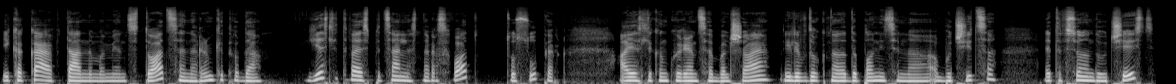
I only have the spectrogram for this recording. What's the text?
И какая в данный момент ситуация на рынке труда? Если твоя специальность на расхват, то супер. А если конкуренция большая или вдруг надо дополнительно обучиться, это все надо учесть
